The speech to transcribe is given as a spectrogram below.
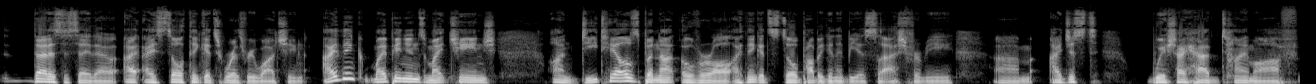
that is to say though, I, I still think it's worth rewatching. I think my opinions might change on details, but not overall. I think it's still probably going to be a slash for me. Um, I just wish I had time off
